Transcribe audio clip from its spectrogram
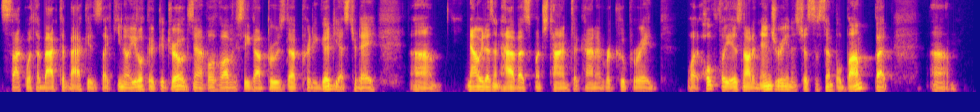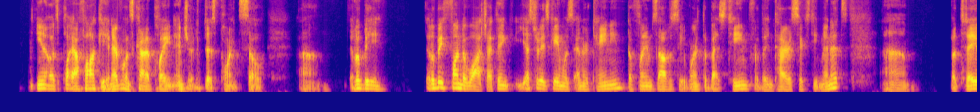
suck with a back to back is like, you know, you look at Gaudreau example, who obviously got bruised up pretty good yesterday. Um, now he doesn't have as much time to kind of recuperate what hopefully is not an injury and it's just a simple bump. But, um, you know, it's playoff hockey and everyone's kind of playing injured at this point. So um, it'll be it'll be fun to watch. I think yesterday's game was entertaining. The Flames obviously weren't the best team for the entire 60 minutes. Um, but today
